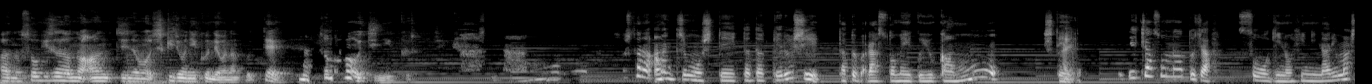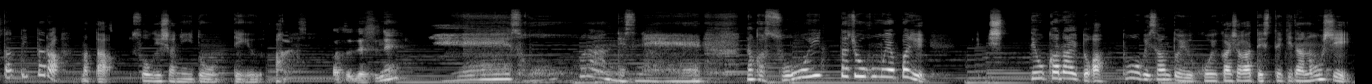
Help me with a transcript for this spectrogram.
あの、葬儀社さんの安置の式場に行くんではなくて、うんそのままうちに来るっていう。なるほど。そしたら安置もしていただけるし、例えばラストメイク湯間もしている。で、じゃあその後、じゃあ葬儀の日になりましたって言ったら、また葬儀社に移動っていう。あ、まずですね。へえ、そうなんですね。なんかそういった情報もやっぱり知っておかないと、あ、東美さんというこういう会社があって素敵だな。もし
